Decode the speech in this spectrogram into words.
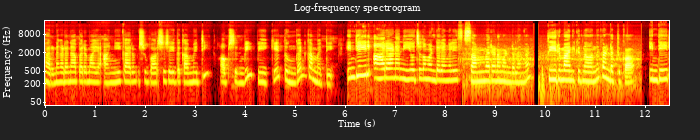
ഭരണഘടനാപരമായ അംഗീകാരം ശുപാർശ ചെയ്ത committee. Option B P K Thungon committee. ഇന്ത്യയിൽ ആരാണ് നിയോജക മണ്ഡലങ്ങളിൽ സംവരണ മണ്ഡലങ്ങൾ തീരുമാനിക്കുന്നതെന്ന് കണ്ടെത്തുക? ഇന്ത്യയിൽ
